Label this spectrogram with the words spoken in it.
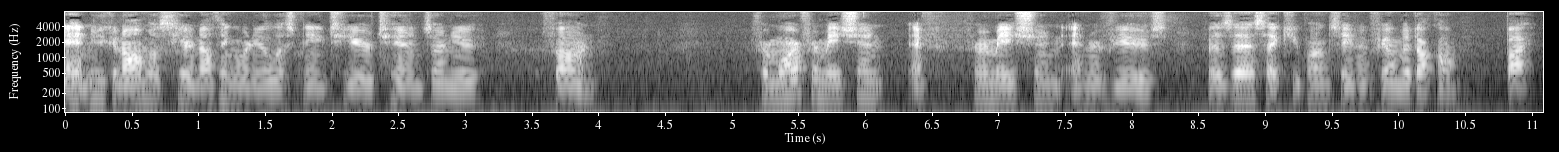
And you can almost hear nothing when you're listening to your tunes on your phone. For more information, information and reviews, visit us at couponsavingfamily.com. Bye.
